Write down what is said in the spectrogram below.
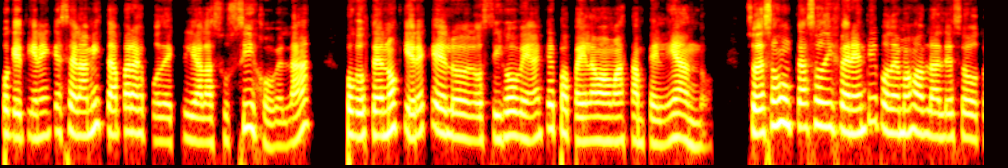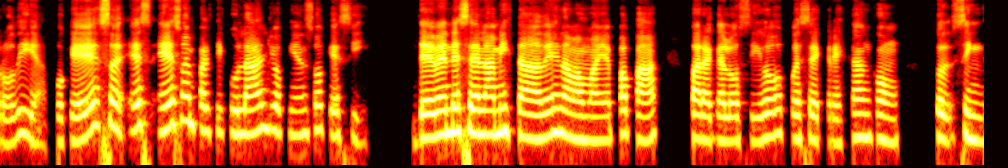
Porque tienen que ser amistad para poder criar a sus hijos, ¿verdad? Porque usted no quiere que los hijos vean que el papá y la mamá están peleando. eso es un caso diferente y podemos hablar de eso otro día. Porque eso, es, eso en particular yo pienso que sí. Deben de ser amistades, la mamá y el papá, para que los hijos pues se crezcan con, sin,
